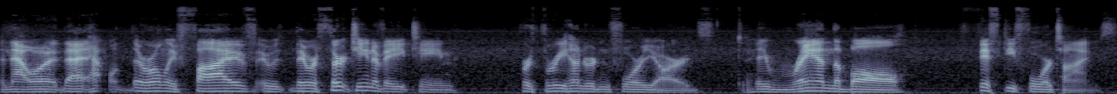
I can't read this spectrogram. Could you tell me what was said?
And that was that. There were only five. It was they were 13 of 18 for 304 yards. They ran the ball 54 times.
